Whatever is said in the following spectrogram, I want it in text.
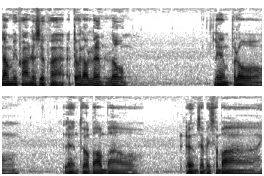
เรามีความรู้สึกว่าตัวเราเริ่มโล่ง เริ่มโปร่ง เริ่มตัวเบาๆ เริ่มสบายสบาย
